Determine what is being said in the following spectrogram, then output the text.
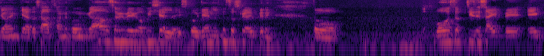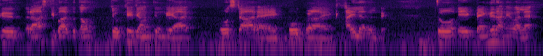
ज्वाइन किया तो साद खान फ़ोन कहा और समीर बेग ऑफिशियल इसको चैनल को सब्सक्राइब करें। तो वो सब चीज़ें साइड पे एक रास की बात बताऊँ जो कि जानते होंगे यार वो स्टार है एक बहुत बड़ा है एक हाई लेवल पे। तो एक बैंगर आने वाला है।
